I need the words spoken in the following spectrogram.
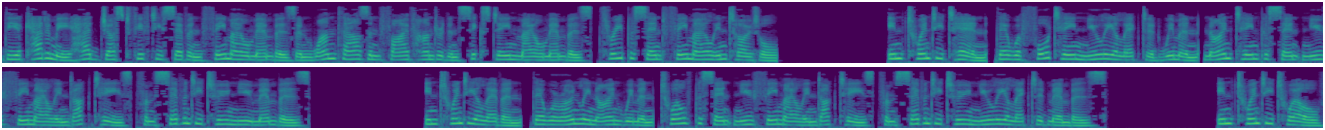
the Academy had just 57 female members and 1,516 male members 3% female in total. In 2010, there were 14 newly elected women 19% new female inductees from 72 new members. In 2011, there were only 9 women 12% new female inductees from 72 newly elected members. In 2012,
